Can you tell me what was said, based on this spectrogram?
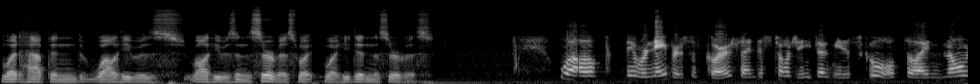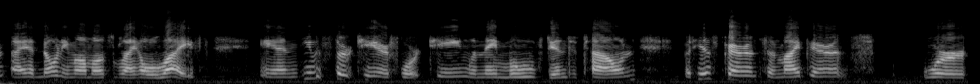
what happened while he was while he was in the service. What what he did in the service. Well, they were neighbors, of course. I just told you he took me to school, so I known I had known him almost my whole life. And he was 13 or 14 when they moved into town. But his parents and my parents were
